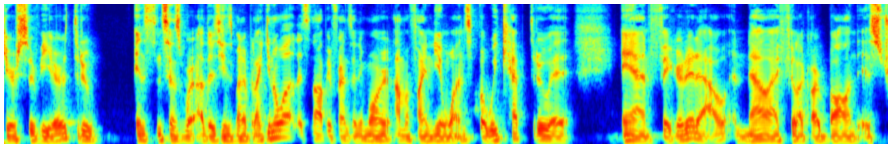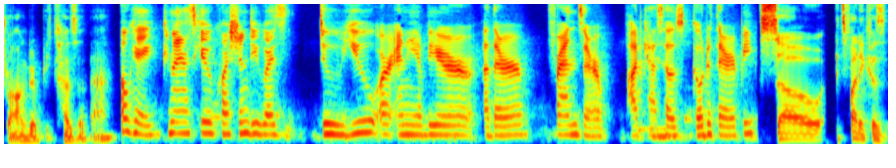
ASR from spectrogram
persevere through instances where other teams might have been like, you know what, let's not be friends anymore. I'm gonna find new ones. But we kept through it and figured it out. And now I feel like our bond is stronger because of that. Okay. Can I ask you a question? Do you guys, do you or any of your other friends or podcast hosts go to therapy? So it's funny because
